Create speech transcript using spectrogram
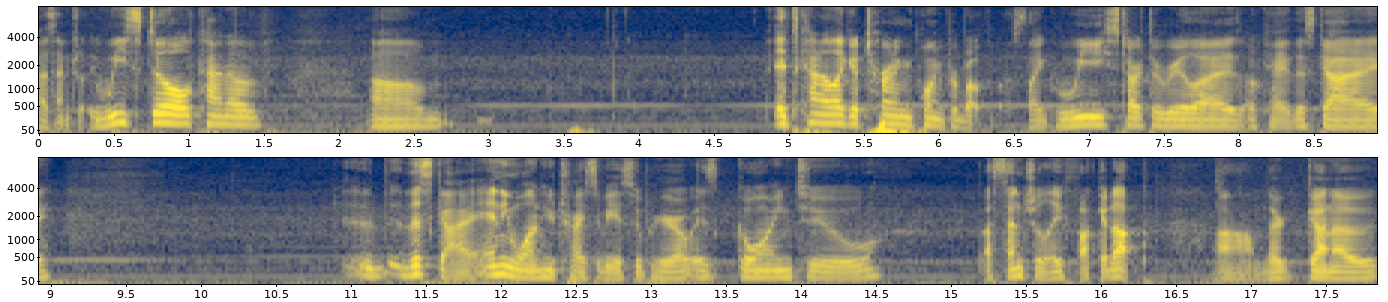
Essentially, we still kind of um, it's kind of like a turning point for both of us. Like we start to realize, okay, this guy this guy, anyone who tries to be a superhero is going to essentially fuck it up. Um, they're gonna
